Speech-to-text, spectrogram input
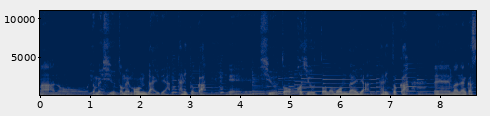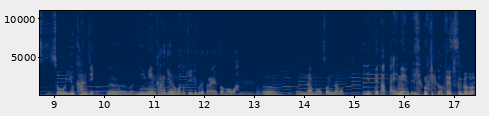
まああのー、嫁姑問題であったりとか、えー、姑、小姑の問題であったりとか、えー、まあなんかそういう感じ。うん、もう人間関係のこと聞いてくれたらええと思うわ。うん。そんなもう、そんなも、家出たったええねんって言うけどね、すごい。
